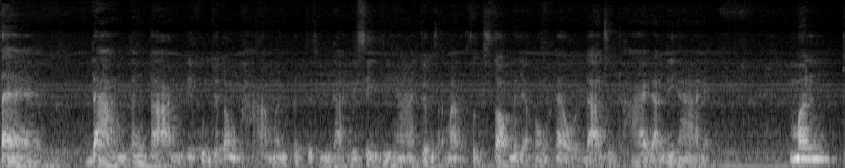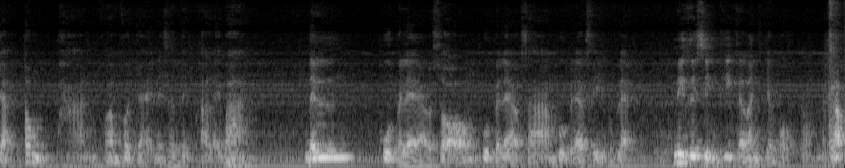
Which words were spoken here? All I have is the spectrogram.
แต่ด่านต่างๆ ที่คุณจะต้องผ่านมันเป็นจะถึงด่านที่สี่ที่ 5 จนสามารถฝึกสต็อมได้อย่างคล่องแคล่วด่านสุดท้ายด่านที่5เนี่ย มันจะต้องผ่านความเข้าใจในสเต็ปอะไรบ้างหนึ่งพูดไปแล้วสองพูดไปแล้วสามพูดไปแล้วสี่พูดไปแล้วนี่คือสิ่งที่กำลังจะบอกเรานะครับ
